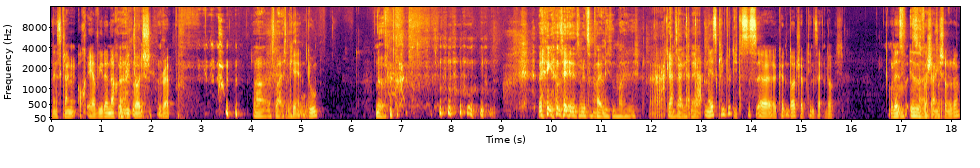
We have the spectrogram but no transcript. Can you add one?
Es klang auch eher wieder nach irgendwie Deutsch-Rap. Ja, das war echt nicht Okay, so gut. du? Nö. Ganz ehrlich, das ist mir zu peinlich, das mache ich nicht. Ganz ehrlich, nee. Nee, es klingt wirklich, das ist, äh, könnte ein Deutschrap-Ding sein, glaube ich. Oder ist, ist es Nein, wahrscheinlich schon, oder?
